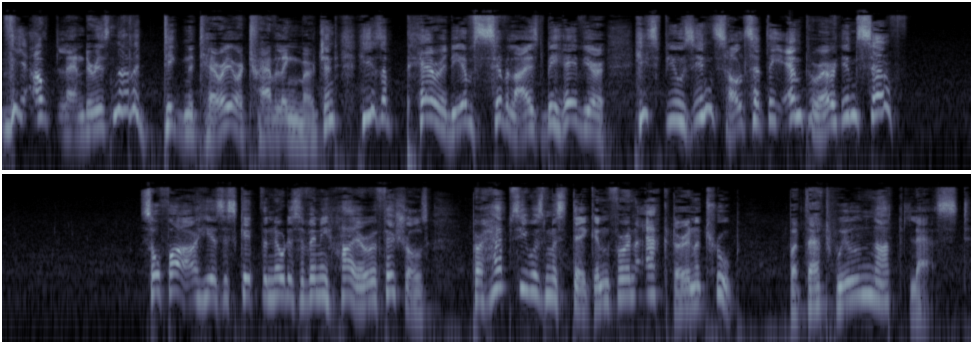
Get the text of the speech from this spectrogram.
The Outlander is not a dignitary or traveling merchant. He is a parody of civilized behavior. He spews insults at the Emperor himself. So far, he has escaped the notice of any higher officials. Perhaps he was mistaken for an actor in a troupe, but that will not last.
